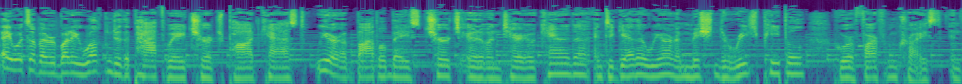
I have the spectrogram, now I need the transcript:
Hey, what's up, everybody? Welcome to the Pathway Church podcast. We are a Bible based church out of Ontario, Canada, and together we are on a mission to reach people who are far from Christ and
